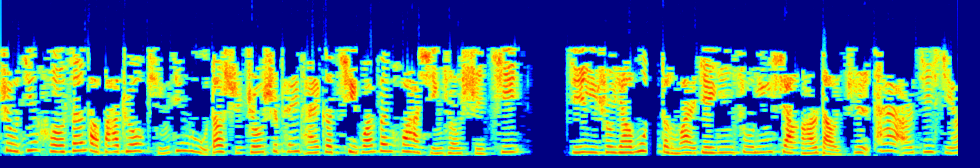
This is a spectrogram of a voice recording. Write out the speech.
受精后三到八周，平均五到十周是胚胎各器官分化形成时期。即易受药物等外界因素影响而导致胎儿畸形，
